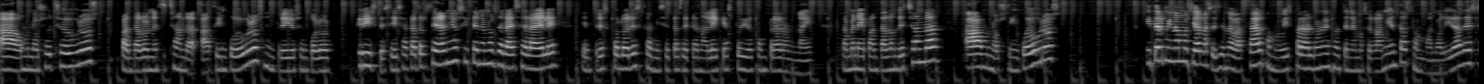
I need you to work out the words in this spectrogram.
a unos 8 euros, pantalones de chándal a 5 euros, entre ellos en color gris de 6 a 14 años y tenemos de la SLL en tres colores camisetas de canalé que has podido comprar online. También hay pantalón de chándal a unos 5 euros y terminamos ya la sesión de bazar. Como veis, para el lunes no tenemos herramientas, son manualidades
